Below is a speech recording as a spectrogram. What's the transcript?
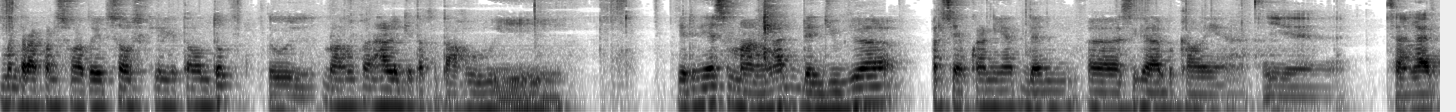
menerapkan sesuatu itu soft skill kita untuk betul melakukan hal yang kita ketahui. Jadinya semangat dan juga persiapkan niat dan eh, segala bekalnya. Iya, sangat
